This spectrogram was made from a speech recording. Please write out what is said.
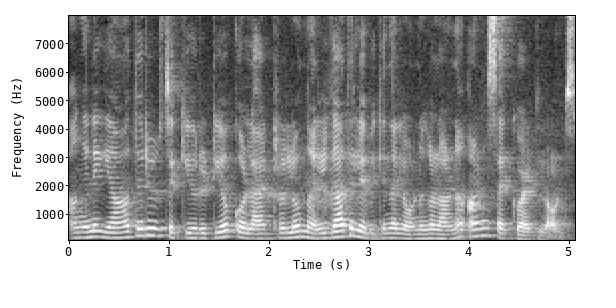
അങ്ങനെ യാതൊരു സെക്യൂരിറ്റിയോ കൊളാട്രലോ നൽകാതെ ലഭിക്കുന്ന ലോണുകളാണ് അൺസെക്വേർഡ് ലോൺസ്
